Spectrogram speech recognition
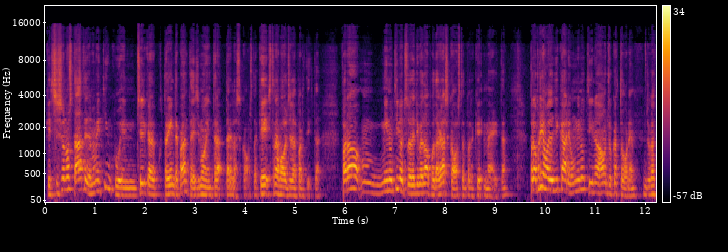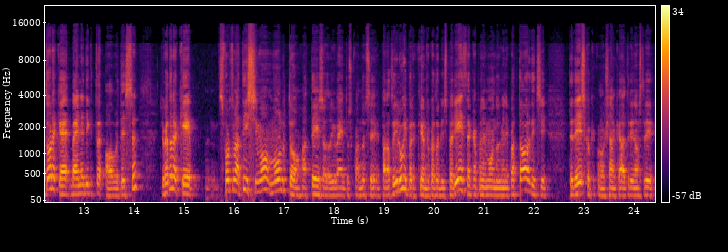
che ci sono state nel momento in cui in circa 30-40 entra Douglas Costa, che stravolge la partita. Farò un minutino, ce lo dedico dopo da Glass Costa perché merita. Però prima voglio dedicare un minutino a un giocatore, un giocatore che è Benedict Ovedes, giocatore che sfortunatissimo, molto atteso da Juventus quando si è parlato di lui perché è un giocatore di esperienza, campione del mondo 2014, tedesco che conosce anche altri nostri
